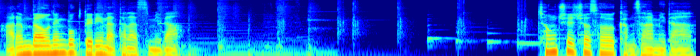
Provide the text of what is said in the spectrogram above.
아름다운 행복들이 나타났습니다. 청취해주셔서 감사합니다.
